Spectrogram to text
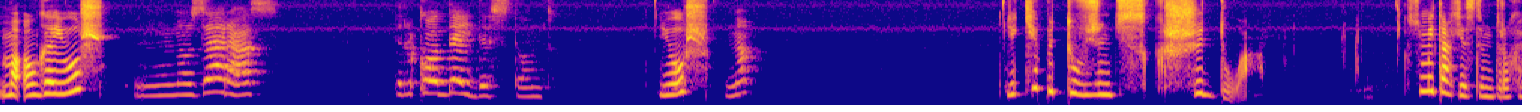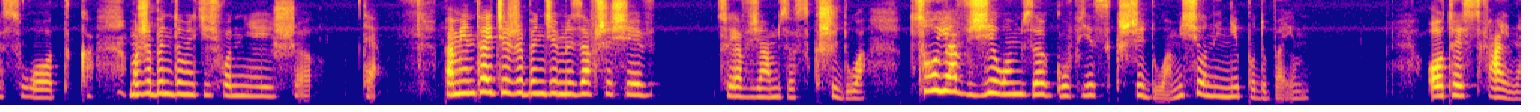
Mogę już? No zaraz. Tylko odejdę stąd. Już? No. Jakie by tu wziąć skrzydła? W sumie tak jestem trochę słodka. Może będą jakieś ładniejsze te. Pamiętajcie, że będziemy zawsze się... Co ja wzięłam za skrzydła? Co ja wzięłam za głupie skrzydła? Mi się one nie podobają. O, to jest fajne.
